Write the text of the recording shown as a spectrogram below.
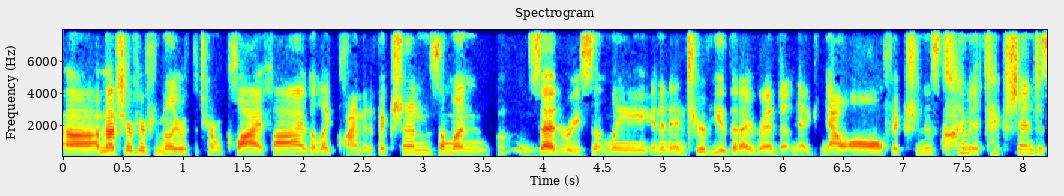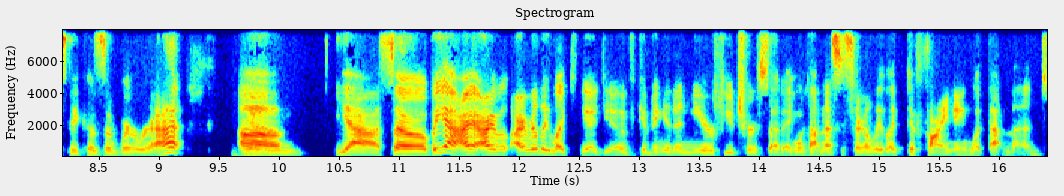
uh, I'm not sure if you're familiar with the term cli-fi, but like climate fiction. Someone oh. said recently in an interview that I read that like now all fiction is climate fiction just because of where we're at. Yeah. Um, yeah. So, but yeah, I, I I really liked the idea of giving it a near future setting without necessarily like defining what that meant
